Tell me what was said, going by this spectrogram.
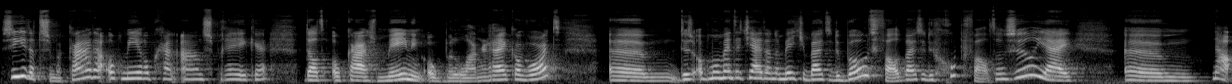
zie je dat ze elkaar daar ook meer op gaan aanspreken. Dat elkaars mening ook belangrijker wordt. Um, dus op het moment dat jij dan een beetje buiten de boot valt, buiten de groep valt, dan zul jij um, nou,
